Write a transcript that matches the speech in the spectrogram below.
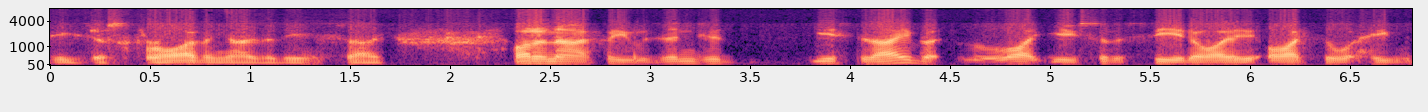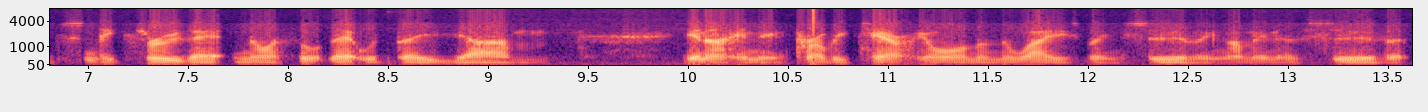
he's just thriving over there. So I don't know if he was injured yesterday, but like you sort of said, I, I thought he would sneak through that, and I thought that would be, um, you know, and then probably carry on. And the way he's been serving, I mean, his serve, it,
